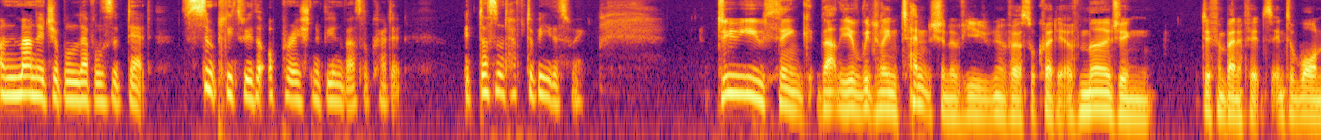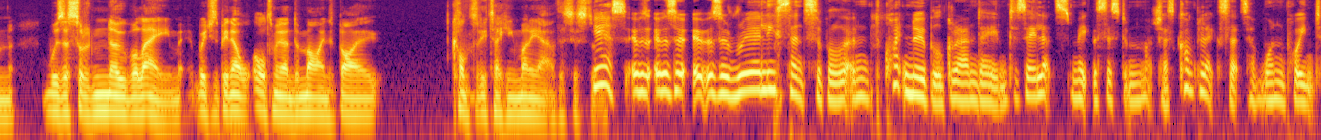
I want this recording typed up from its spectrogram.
unmanageable levels of debt simply through the operation of universal credit. It doesn't have to be this way. Do you think that the original intention of universal credit, of merging different benefits into one, was a sort of noble aim, which has been ultimately undermined by constantly taking money out of the system? Yes, it was it was a it was a really sensible and quite noble grand aim to say let's make the system much less complex. Let's have one point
